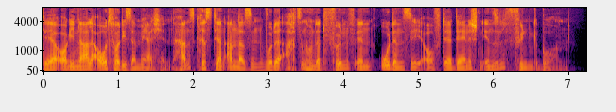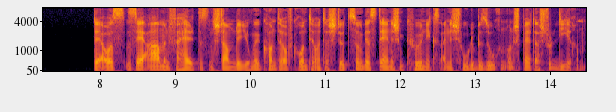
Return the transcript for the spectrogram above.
Der originale Autor dieser Märchen, Hans Christian Andersen, wurde 1805 in Odensee auf der dänischen Insel Fyn geboren. Der aus sehr armen Verhältnissen stammende Junge konnte aufgrund der Unterstützung des dänischen Königs eine Schule besuchen und später studieren.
